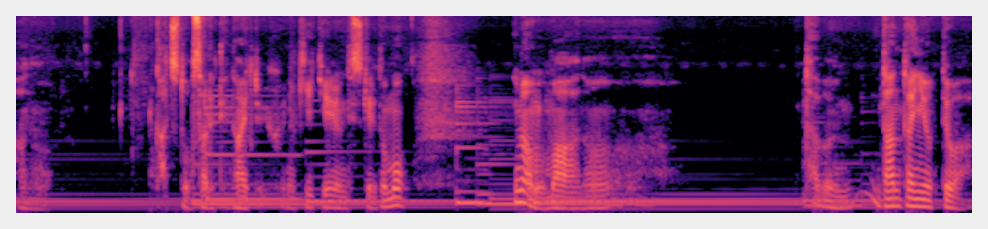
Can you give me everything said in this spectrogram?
あの活動されてないというふうに聞いているんですけれども今もまああの多分団体によっては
